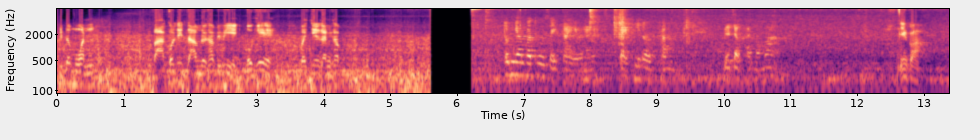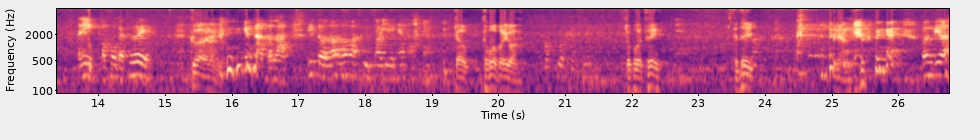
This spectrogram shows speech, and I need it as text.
พิตมวน ฝากกดติดตามด้วยครับพี่พี่ๆโอเคไปเจอกันครับ ต้มยำปลาทูใส่ไก่วันนั้นนะไก่ที่เราทำเรือจากพันมาม่าเนี่ยก่อนอันนี้เขาวโพดกระเทยเกลืออะไรอยู่หน้าตลาดที่ตัวเราเรามาซื้อซอยเย็นเนี่ยนะกระกระโปรงไปดีกว่าเขาวโพดกระเทยกระโปรงเทยเนี่ยกระเทยเป็นอย่างบางทีละ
